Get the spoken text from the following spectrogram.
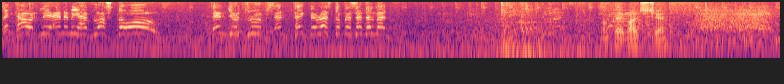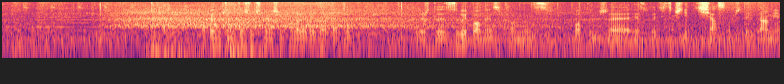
The cowardly enemy have lost the walls! Send your troops and take the rest of the settlement! Okej, walczcie. Okej, możemy też rzućmy naszą kawalerię do ataku. Chociaż to jest zły pomysł, sądząc po tym, że jest tutaj strasznie ciasno przy tej bramie.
